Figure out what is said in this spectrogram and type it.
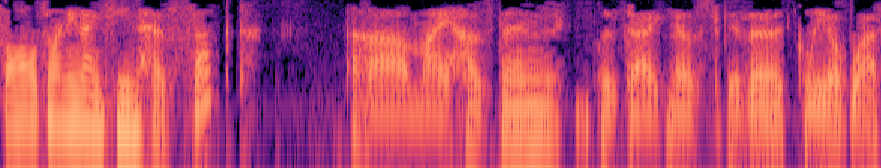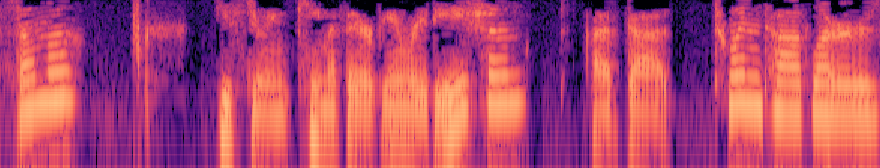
fall 2019 has sucked. Uh, my husband was diagnosed with a glioblastoma. He's doing chemotherapy and radiation. I've got twin toddlers.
